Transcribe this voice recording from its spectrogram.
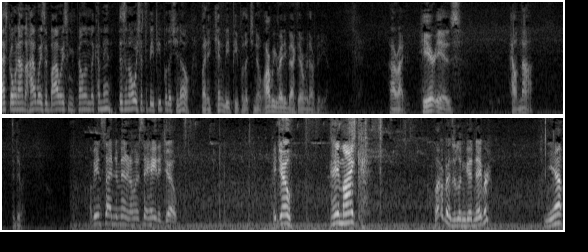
That's going out in the highways and byways and compelling them to come in. It doesn't always have to be people that you know, but it can be people that you know. Are we ready back there with our video? All right. Here is how not to do it. I'll be inside in a minute. I'm going to say hey to Joe. Hey, Joe. Hey, Mike. Flower beds are looking good, neighbor. Yep.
